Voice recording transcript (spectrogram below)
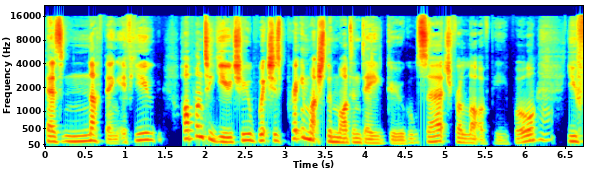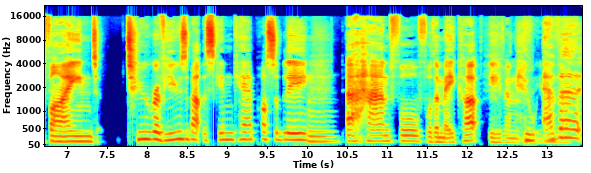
There's nothing. If you hop onto YouTube, which is pretty much the modern day Google search for a lot of people, Mhm. you find two reviews about the skincare, possibly Mm, a handful for the makeup. even Whoever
